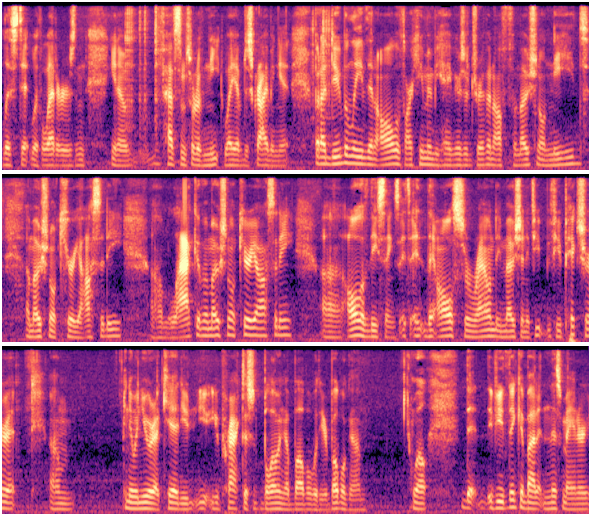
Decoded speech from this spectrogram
list it with letters and you know have some sort of neat way of describing it. But I do believe that all of our human behaviors are driven off of emotional needs, emotional curiosity, um, lack of emotional curiosity, uh, all of these things. It's it, they all surround emotion. If you if you picture it. Um, you know, when you were a kid, you, you, you practiced blowing a bubble with your bubble gum. Well, if you think about it in this manner,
